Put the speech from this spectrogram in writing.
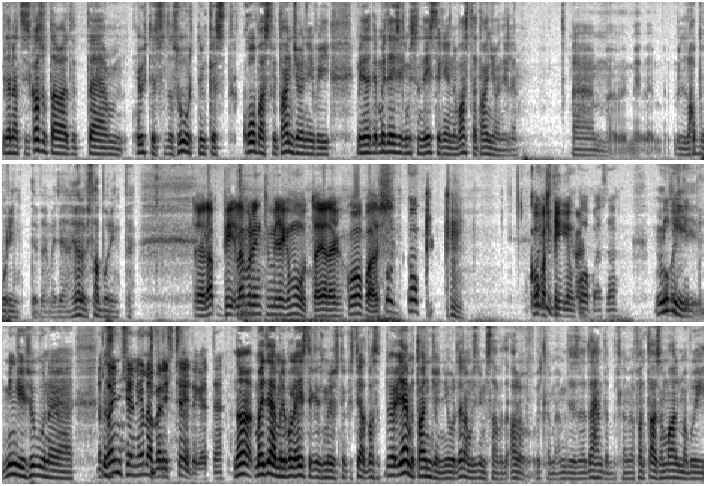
mida nad siis kasutavad, et ähm, ühte seda suurt niisugust koobast või dungeoni või ma ei tea, ma ei tea isegi, mis on eestikeelne vaste dungeonile ähm,. labürint või ma ei tea, ei ole vist labürint või? Lab-, labürint on midagi muud, ta ei ole koobas. koobas pigem koobas, jah mingi, mingisugune no dungeon ei ole päris see tegelikult, jah. no ma ei tea, meil pole eesti keeles minu arust niisugust head vastet, jääme dungeoni juurde, enamus inimesed saavad aru, ütleme, mida see tähendab, ütleme, fantaasiamaailma või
